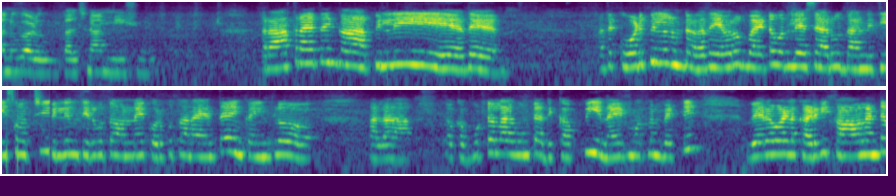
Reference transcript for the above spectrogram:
అనుగాడు కలిసిన మీషుడు రాత్రి అయితే ఇంకా పిల్లి అదే అదే కోడి పిల్లలు ఉంటారు కదా ఎవరో బయట వదిలేశారు. దాన్ని తీసుకొచ్చి పిల్లలు తిరుగుతూ ఉన్నాయి కొరుకుతున్నాయంటే ఇంకా ఇంట్లో అలా ఒక బుట్టలాగా ఉంటే అది కప్పి నైట్ మొత్తం పెట్టి వేరే వాళ్ళకి అడిగి కావాలంటే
